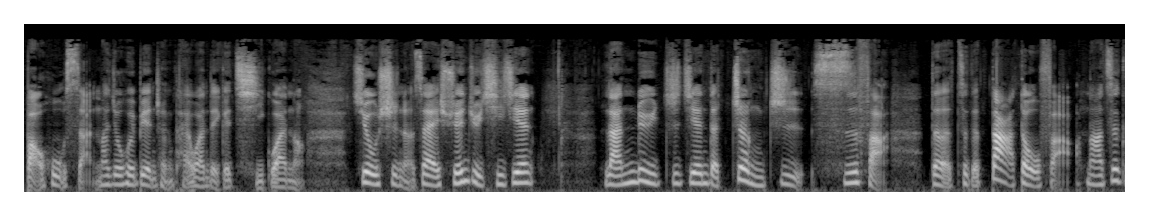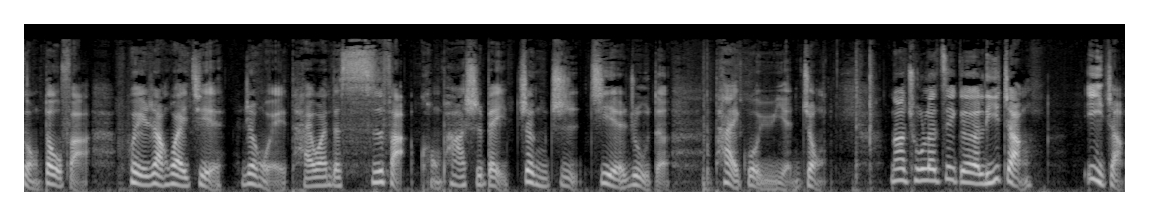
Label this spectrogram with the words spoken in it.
保护伞，那就会变成台湾的一个奇观呢，就是呢，在选举期间蓝绿之间的政治司法的这个大斗法，那这种斗法。会让外界认为台湾的司法恐怕是被政治介入的太过于严重。那除了这个里长、议长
